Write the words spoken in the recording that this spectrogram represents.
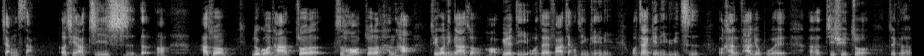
奖赏，而且要及时的啊。他说，如果他做了之后做得很好，结果你跟他说，好，月底我再发奖金给你，我再给你鱼吃，我看他就不会呃继续做这个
